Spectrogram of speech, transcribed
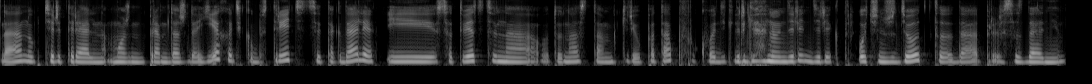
да, ну, территориально. Можно прям даже доехать, как бы встретиться и так далее. И, соответственно, вот у нас там Кирилл Потапов, руководитель регионального отделения, директор, очень ждет, да, при создании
